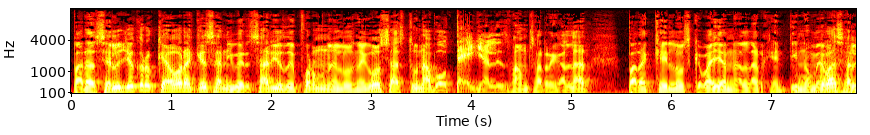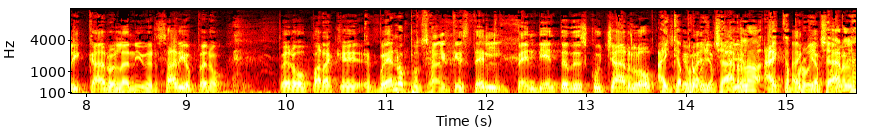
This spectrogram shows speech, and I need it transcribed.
para hacerlo. Yo creo que ahora que es aniversario de Fórmula en los negocios, hasta una botella les vamos a regalar para que los que vayan al argentino, me va a salir caro el aniversario, pero pero para que, bueno, pues al que esté pendiente de escucharlo. hay, que pues aprovecharlo, hay que aprovecharlo,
